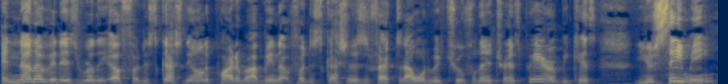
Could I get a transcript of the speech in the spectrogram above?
And none of it is really up for discussion. The only part about being up for discussion is the fact that I want to be truthful and transparent because you see me.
